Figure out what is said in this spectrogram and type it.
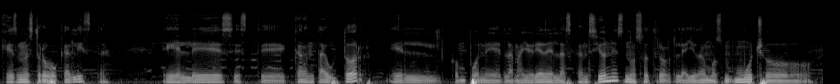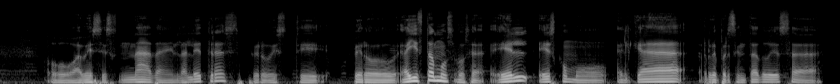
que es nuestro vocalista. Él es este cantautor, él compone la mayoría de las canciones, nosotros le ayudamos mucho o a veces nada en las letras, pero este pero ahí estamos, o sea, él es como el que ha representado esa,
